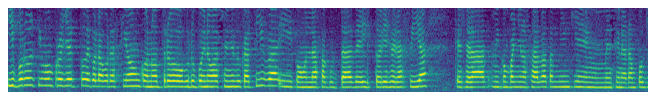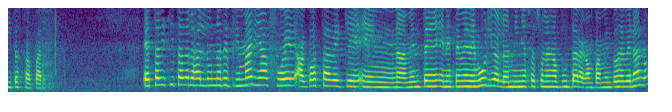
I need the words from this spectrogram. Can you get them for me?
Y por último, un proyecto de colaboración con otro grupo de innovación educativa y con la Facultad de Historia y Geografía, que será mi compañero Salva también quien mencionará un poquito esta parte. Esta visita de los alumnos de primaria fue a costa de que en, normalmente en este mes de julio los niños se suelen apuntar a campamentos de verano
